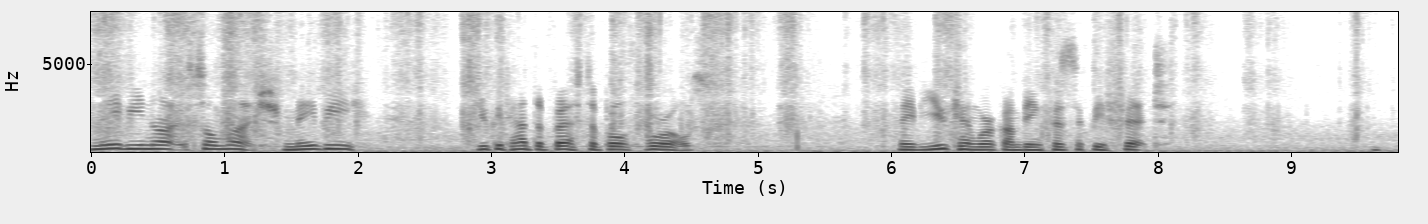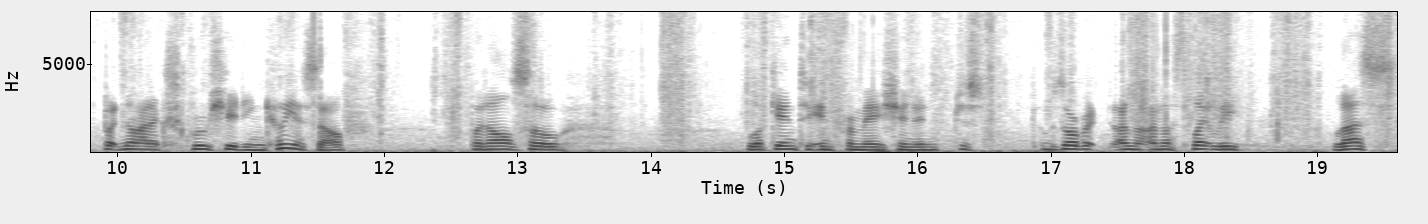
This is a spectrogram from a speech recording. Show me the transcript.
maybe not so much. Maybe you could have the best of both worlds. Maybe you can work on being physically fit, but not excruciating kill yourself, but also look into information and just absorb it on a, on a slightly less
